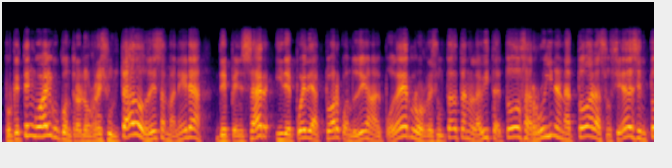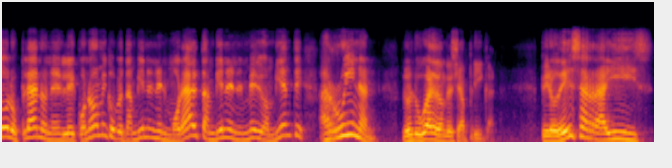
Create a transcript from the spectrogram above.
porque tengo algo contra los resultados de esa manera de pensar y después de actuar cuando llegan al poder. Los resultados están a la vista de todos, arruinan a todas las sociedades en todos los planos, en el económico, pero también en el moral, también en el medio ambiente, arruinan los lugares donde se aplican. Pero de esa raíz,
